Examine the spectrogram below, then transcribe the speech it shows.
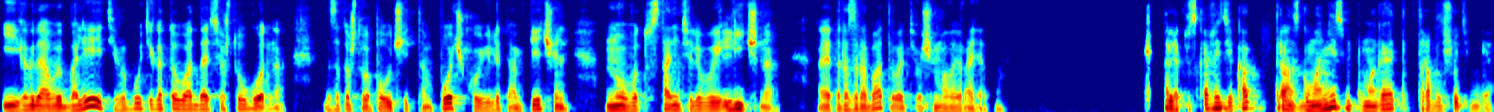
И когда вы болеете, вы будете готовы отдать все, что угодно за то, чтобы получить там почку или там печень. Но вот станете ли вы лично это разрабатывать, очень маловероятно. Олег, расскажите, как трансгуманизм помогает в troubleshooting е?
